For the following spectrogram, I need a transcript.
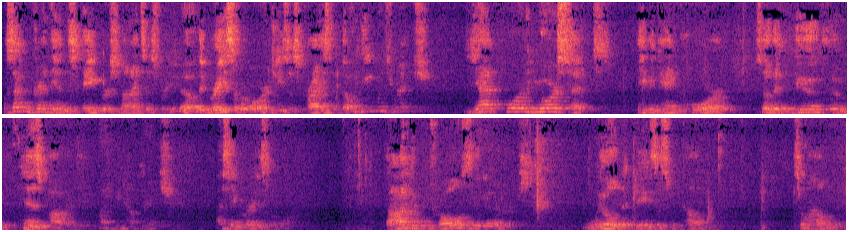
Well, 2 Corinthians 8, verse 9 says, For you know the grace of our Lord Jesus Christ, that though he was rich, Yet for your sakes he became poor, so that you through his poverty might become rich. I say praise the Lord. God who controls the universe willed that Jesus would come so humbly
